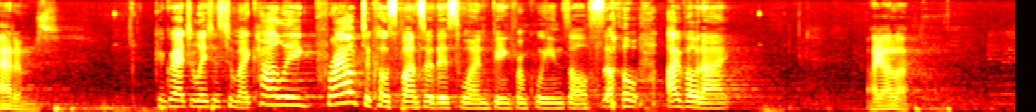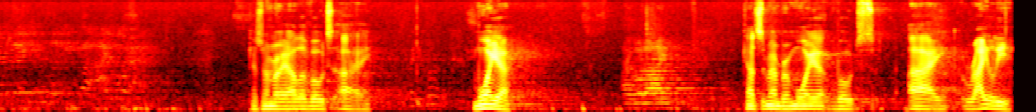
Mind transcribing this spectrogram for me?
Adams. Congratulations to my colleague, proud to co-sponsor this one, being from Queens also. I vote aye. Ayala. Councilmember Ayala votes aye. Moya. I vote aye. Councilmember Moya votes aye. Riley.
